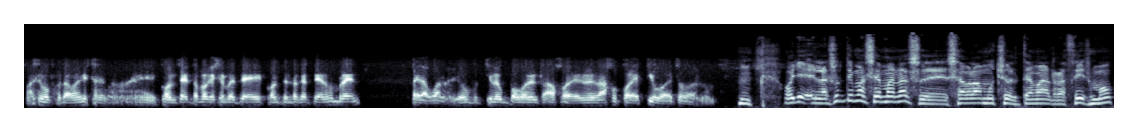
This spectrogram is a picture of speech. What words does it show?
máximo protagonistas, bueno, eh, contento porque siempre te contento que te nombren pero bueno, yo quiero un poco en el trabajo, en el trabajo colectivo de todos. ¿no? Mm. Oye, en las últimas semanas eh, se ha hablado mucho del tema del racismo.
